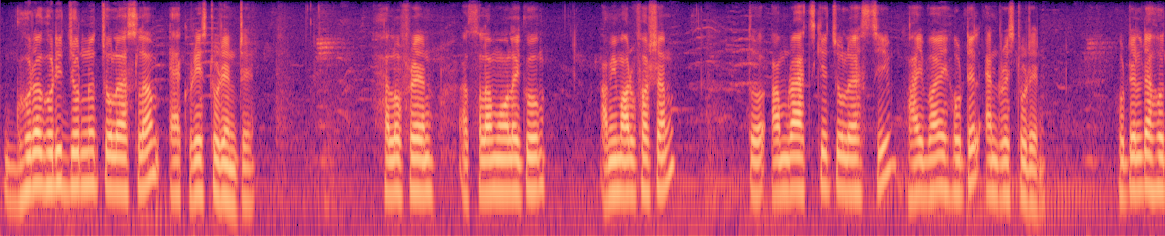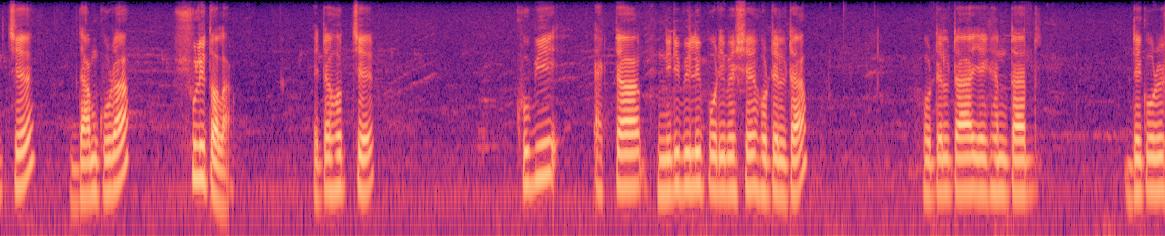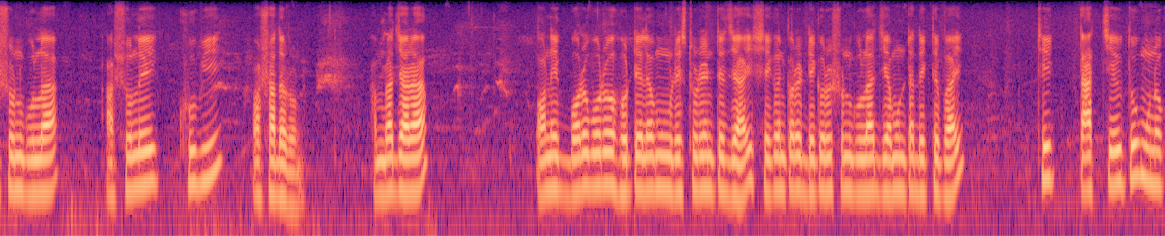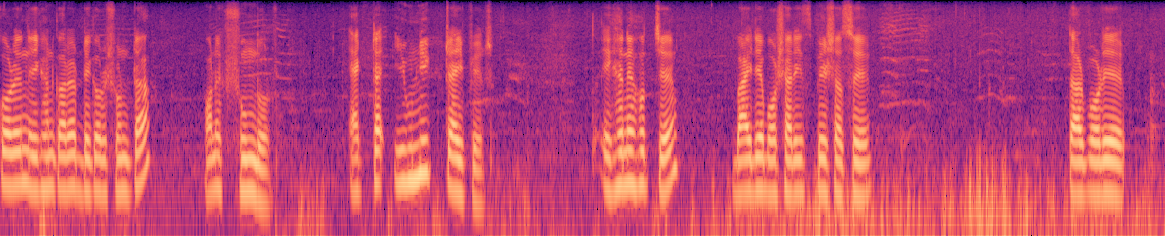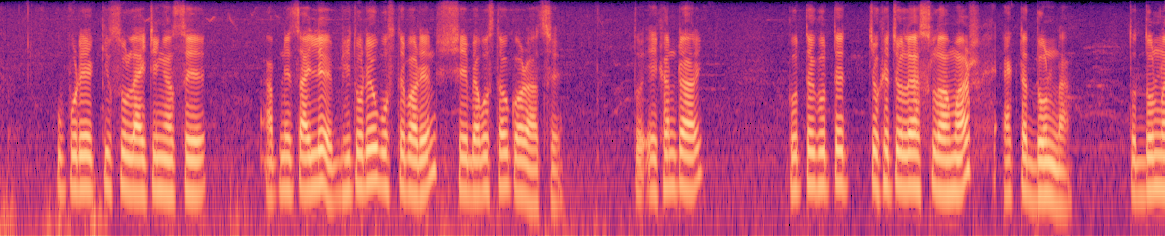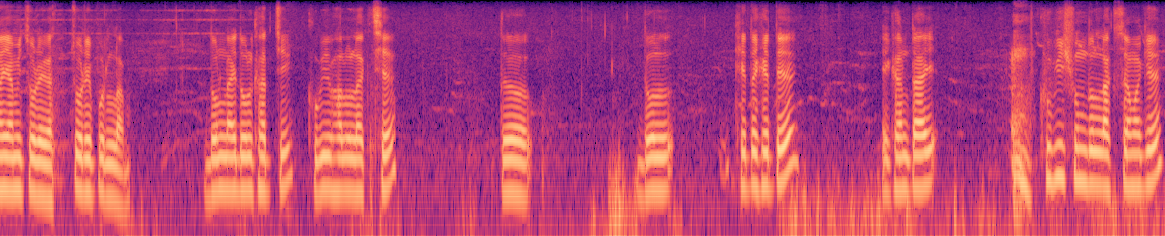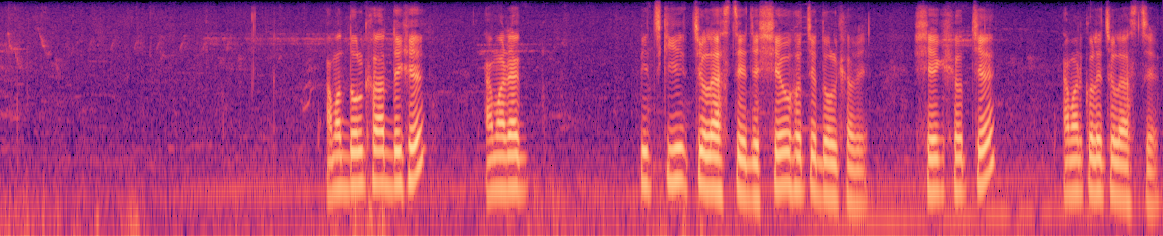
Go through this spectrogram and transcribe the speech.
ঘোরাঘুরির জন্য চলে আসলাম এক রেস্টুরেন্টে। হ্যালো ফ্রেন্ড, আসসালামু আলাইকুম। আমি মারুফ হাসান। তো আমরা আজকে চলে আসছি ভাই ভাই হোটেল অ্যান্ড রেস্টুরেন্ট। হোটেলটা হচ্ছে দামকুড়া শুলিতলা এটা হচ্ছে খুবই একটা নিরিবিলি পরিবেশে হোটেলটা। হোটেলটা এখানটার ডেকোরেশনগুলা আসলেই খুবই অসাধারণ। আমরা যারা অনেক বড় বড় হোটেল এবং রেস্টুরেন্টে যাই, সেখানকার ডেকোরেশনগুলা যেমনটা দেখতে পাই, ঠিক তার চেয়েও তো মনে করেন এখানকার ডেকোরেশনটা অনেক সুন্দর। একটা ইউনিক টাইপের। এখানে হচ্ছে বাইরে বসার স্পেস আছে। তারপরে উপরে কিছু লাইটিং আছে। আপনি চাইলে ভিতরেও বসতে পারেন, সে ব্যবস্থাও করা আছে। তো এখানটায় ঘুরতে ঘুরতে চোখে চলে আসলো আমার একটা দোলনা। তো দোলনায় আমি চড়ে চড়ে পড়লাম। দোলনায় দোল খাচ্ছি, খুবই ভালো লাগছে। তো দোল খেতে খেতে এখানটায় খুবই সুন্দর লাগছে আমাকে। আমার দোল খাওয়ার দেখে আমার এক পিচকি চলে আসছে যে সেও হচ্ছে দোল খাবে। সে হচ্ছে আমার কোলে চলে আসছে।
